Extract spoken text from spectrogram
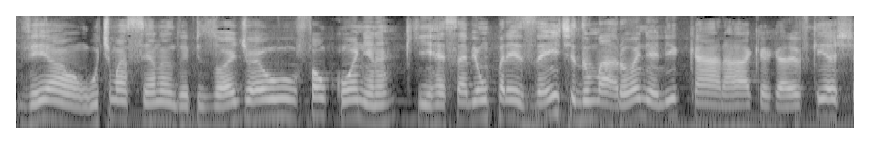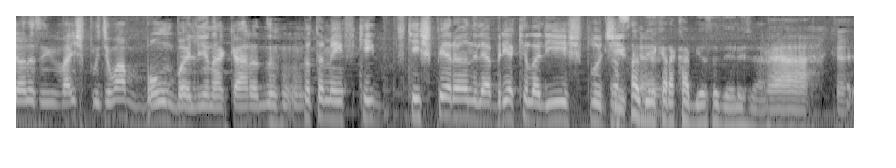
vê a última cena do episódio é o Falcone, né? Que recebe um presente do Maroni ali. Caraca, cara, eu fiquei achando assim, vai explodir uma bomba ali na cara do. Eu também fiquei, fiquei esperando ele abrir aquilo ali e explodir. Eu sabia cara. que era a cabeça dele já. Ah, cara.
